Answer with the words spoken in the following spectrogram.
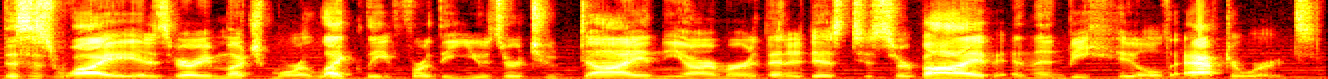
This is why it is very much more likely for the user to die in the armor than it is to survive and then be healed afterwards.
